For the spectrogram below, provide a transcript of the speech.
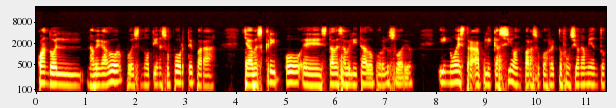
cuando el navegador pues no tiene soporte para JavaScript o está deshabilitado por el usuario, y nuestra aplicación para su correcto funcionamiento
